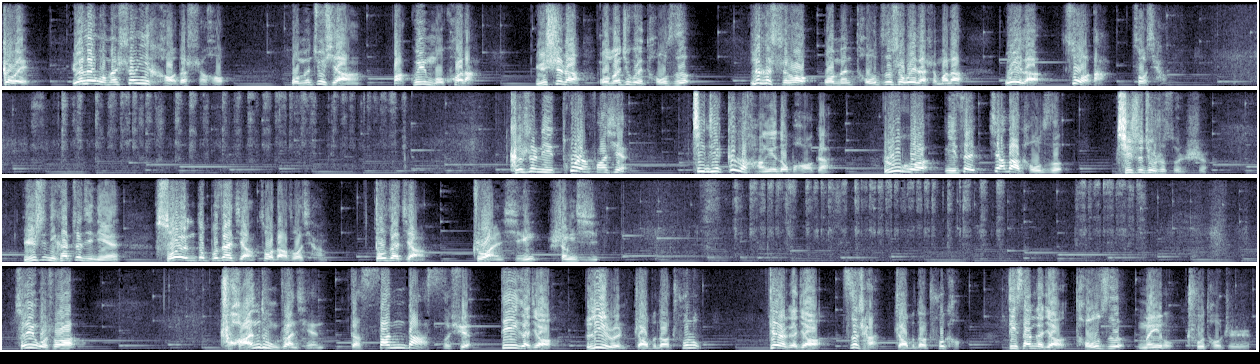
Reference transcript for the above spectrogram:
各位，原来我们生意好的时候，我们就想把规模扩大，于是呢，我们就会投资。那个时候，我们投资是为了什么呢？为了做大做强。可是你突然发现，今天各个行业都不好干。如果你再加大投资，其实就是损失。于是你看这几年，所有人都不再讲做大做强，都在讲转型升级。所以我说，传统赚钱的三大死穴，第一个叫利润找不到出路，第二个叫资产找不到出口，第三个叫投资没有出头之日。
